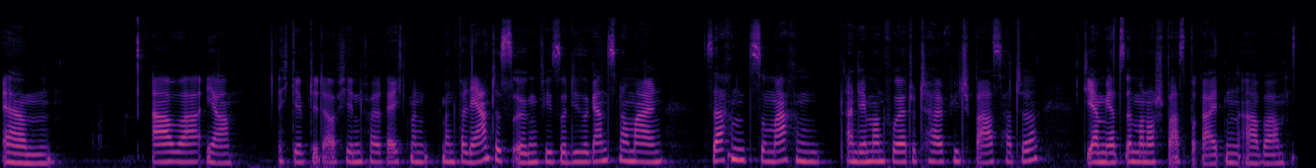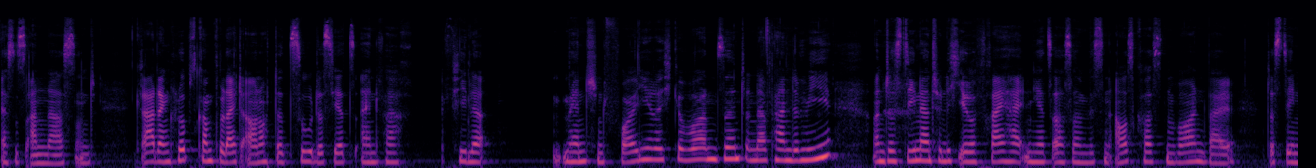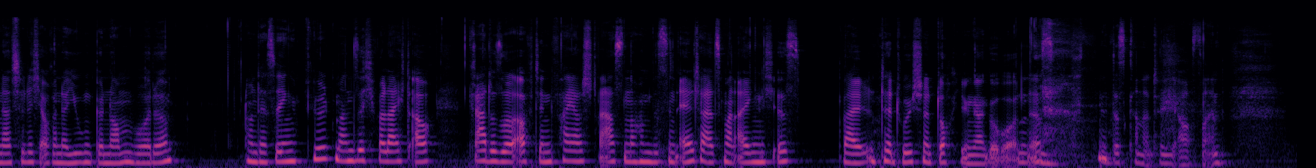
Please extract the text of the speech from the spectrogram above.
Ähm, aber ja, ich gebe dir da auf jeden Fall recht. Man, man verlernt es irgendwie, so diese ganz normalen Sachen zu machen, an denen man vorher total viel Spaß hatte, die einem jetzt immer noch Spaß bereiten, aber es ist anders. Und gerade in Clubs kommt vielleicht auch noch dazu, dass jetzt einfach viele Menschen volljährig geworden sind in der Pandemie und dass die natürlich ihre Freiheiten jetzt auch so ein bisschen auskosten wollen, weil das denen natürlich auch in der Jugend genommen wurde. Und deswegen fühlt man sich vielleicht auch gerade so auf den Feierstraßen noch ein bisschen älter, als man eigentlich ist, weil der Durchschnitt doch jünger geworden ist. das kann natürlich auch sein.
